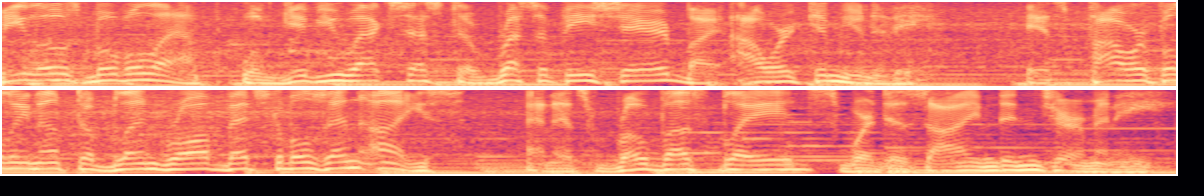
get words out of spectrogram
Millo's mobile app will give you access to recipes shared by our community. It's powerful enough to blend raw vegetables and ice, and its robust blades were designed in Germany.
